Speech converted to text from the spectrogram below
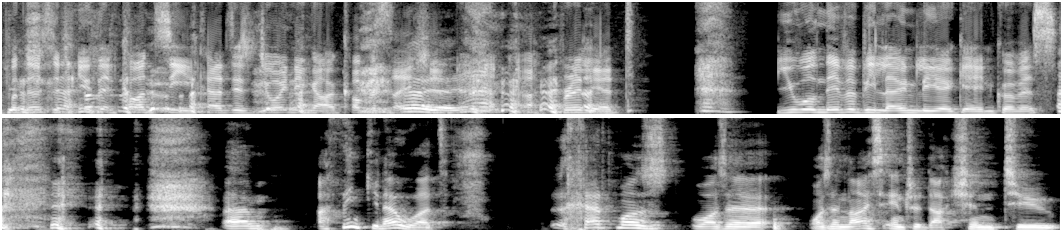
For those of you that can't see, Gert is joining our conversation. Yeah, yeah, yeah. Brilliant. You will never be lonely again, Kobus. um, I think you know what. Gert was was a was a nice introduction to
